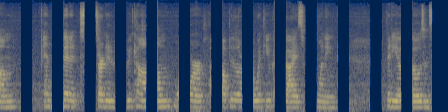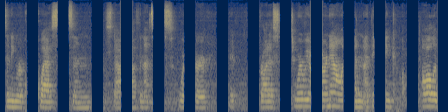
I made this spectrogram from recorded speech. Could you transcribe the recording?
Um, and then it started to become more popular with you guys wanting videos and sending requests and stuff. And that's where it brought us to where we are now. And I think all of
